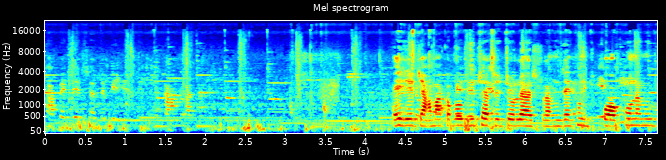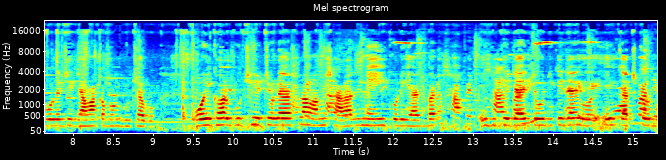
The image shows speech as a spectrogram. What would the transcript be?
সাপেদের সাথে বেজেছে, গামলাটা। এই যে জামা কাপড় গুছাতে চলে আসলাম। দেখুন কখন আমি বলেছি জামা কাপড় গুছাবো। ওই ঘর গুছিয়ে চলে আসলাম। আমি সারাদিন এই করি। একবার এইদিকে যাই তো ওইদিকে যাই এই কাজ করব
